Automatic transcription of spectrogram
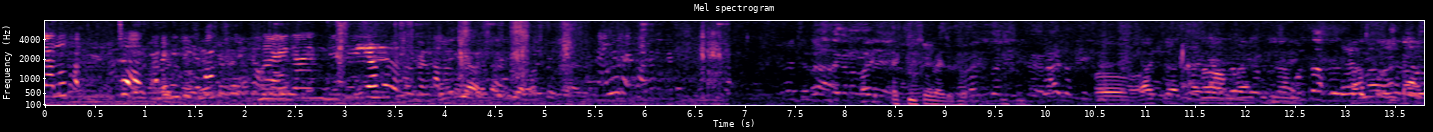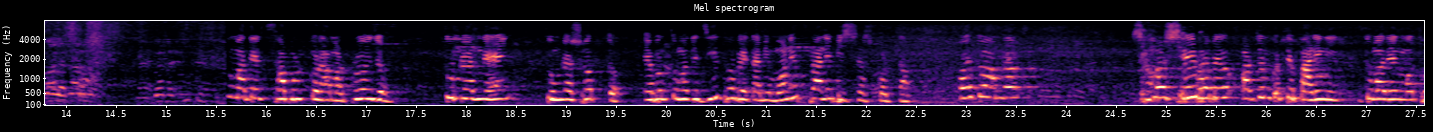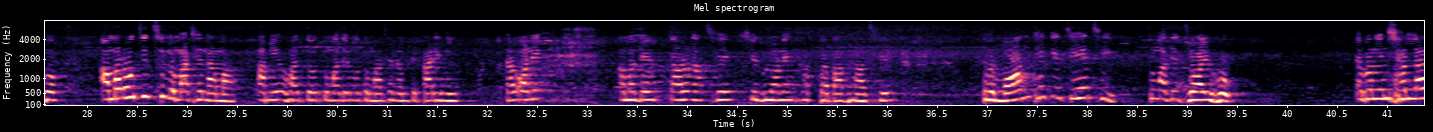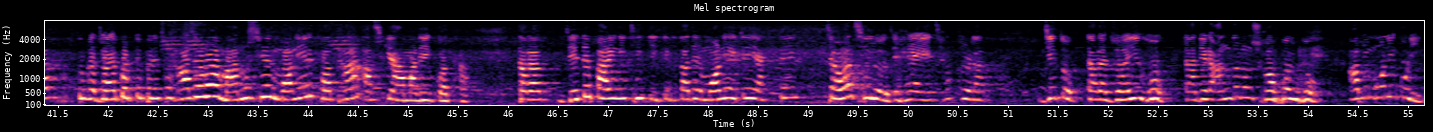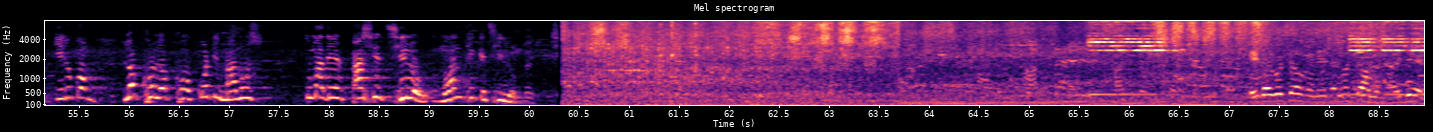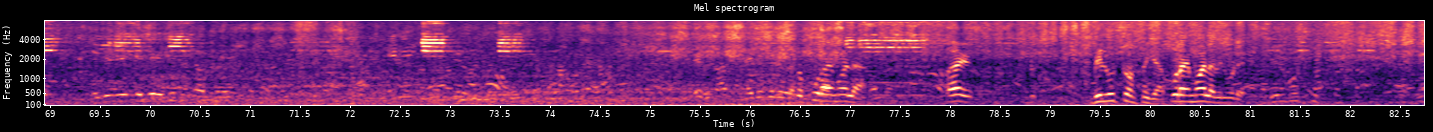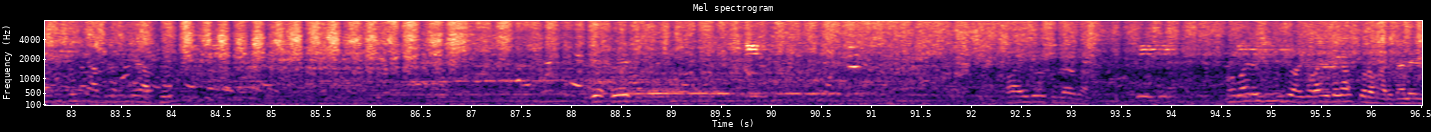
কালো থাকে বুঝছ মানে কিন্তু এমন না এটা নিচে ইয়া তোমাদের সাপোর্ট করা আমার প্রয়োজন। তোমরা ন্যায়, তোমরা সত্য, এবং তোমাদের জিত হবে এটা আমি মনে প্রাণে বিশ্বাস করতাম। হয়তো আমরা সাহস সেইভাবে অর্জন করতে পারিনি তোমাদের মতো। আমার উচিত ছিল মাঠে নামা। আমি হয়তো তোমাদের মতো মাঠে নামতে পারিনি। তার অনেক আমাদের কারণ আছে, সেগুলো অনেক হাত পা বাঁধা আছে। তবে মন থেকে চেয়েছি তোমাদের জয় হোক। এবং ইনশাল্লাহ তোমরা জয় করতে পেরেছ হাজারো মানুষের মনের কথা আজকে আমার এই কথা তারা যেতে পারেনি ঠিকই কিন্তু তাদের মনে এটাই একটাই চাওয়া ছিল যে হ্যাঁ এই ছাত্ররা যেত তারা জয়ী হোক তাদের আন্দোলন সফল হোক আমি মনে করি এরকম লক্ষ লক্ষ কোটি মানুষ তোমাদের পাশে ছিল মন থেকে ছিল এটা করতে হবে না এটা করতে হবে না এই যে এই যে এই যে এই যে এটা পুরাই ময়লা। এই বিলবোর্ড ক্রস নাকি পুরাই ময়লা বিলবোর্ডে মোবাইলে কাজ করো হারে তাহলে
